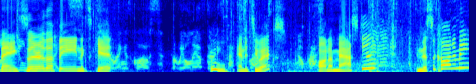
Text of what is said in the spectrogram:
Thanks for the Phoenix kit. The ring is close, but we only have 30 Ooh, and a 2x? On a master? In this economy?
